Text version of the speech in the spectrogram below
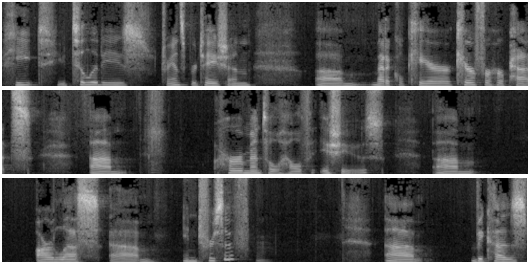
heat, utilities, transportation, um, medical care, care for her pets, um, her mental health issues um, are less um, intrusive. Um, because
